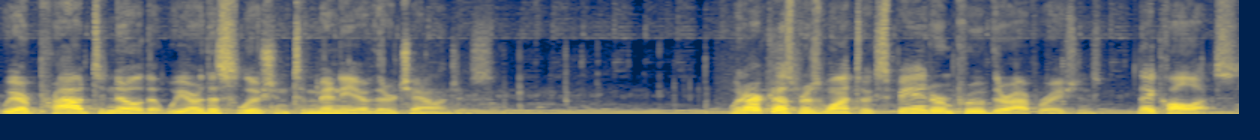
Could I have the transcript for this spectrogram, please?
we are proud to know that we are the solution to many of their challenges. When our customers want to expand or improve their operations, they call us.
